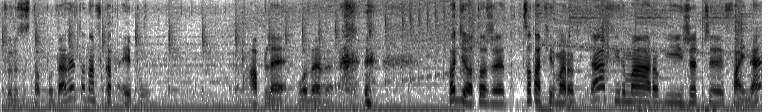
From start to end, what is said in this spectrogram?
który został podany, to na przykład Apple. Apple, whatever. Chodzi o to, że co ta firma robi? Ta firma robi rzeczy fajne,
